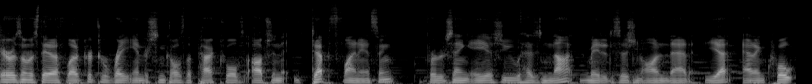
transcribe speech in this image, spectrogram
Arizona State Athletic Director Ray Anderson calls the Pac 12's option debt financing further saying ASU has not made a decision on that yet, adding, quote,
